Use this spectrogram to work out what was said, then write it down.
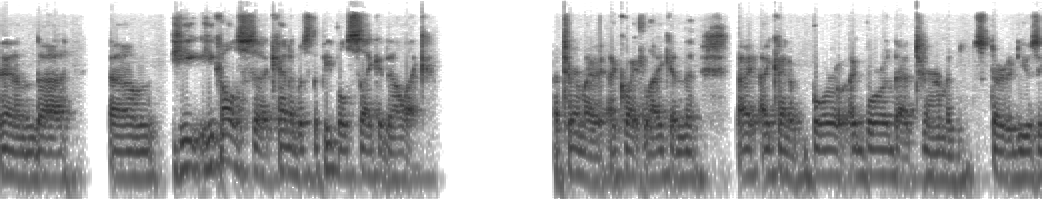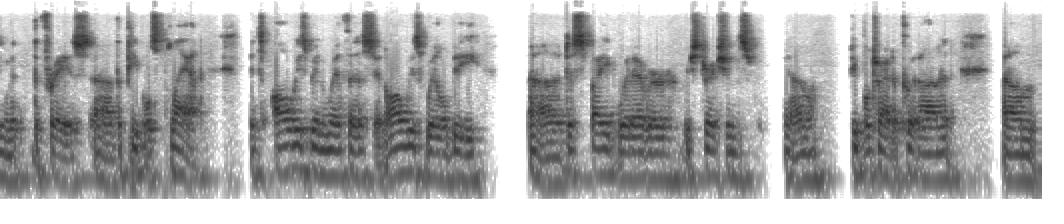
And uh, um, he, he calls uh, cannabis the people's psychedelic a term I, I, quite like, and the, I, I, kind of borrow, I borrowed that term and started using the, the phrase uh, "the people's plant." It's always been with us. It always will be, uh, despite whatever restrictions you know people try to put on it. Um,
